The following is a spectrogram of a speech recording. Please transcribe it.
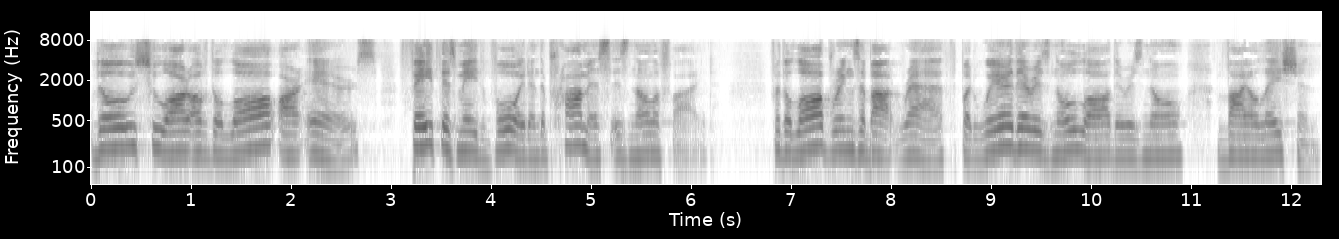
those who are of the law are heirs, faith is made void and the promise is nullified. For the law brings about wrath, but where there is no law, there is no violation.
